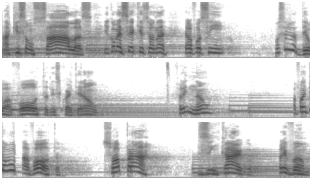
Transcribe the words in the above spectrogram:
Aqui são salas. E comecei a questionar. Ela falou assim: Você já deu a volta nesse quarteirão? Eu falei: Não. Ela falou: Então vamos dar a volta. Só para desencargo? Falei, vamos.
